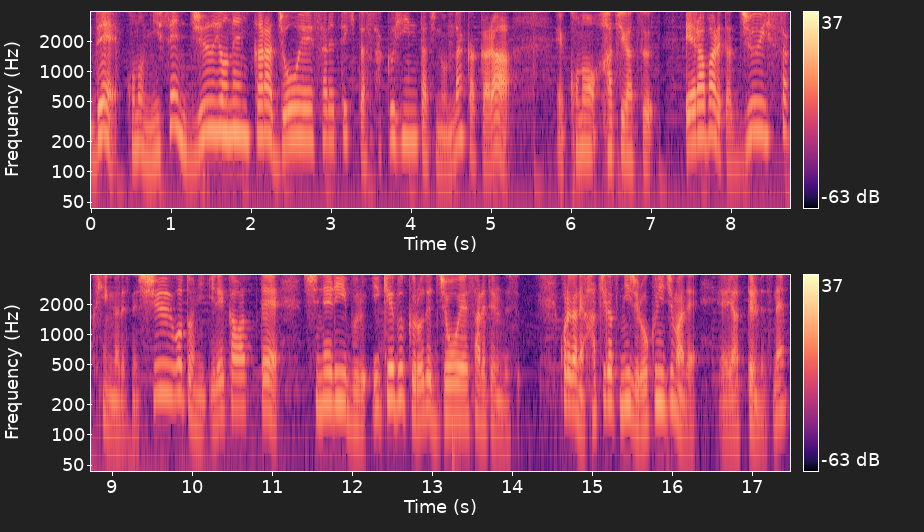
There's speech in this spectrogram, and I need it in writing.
でこの2014年から上映されてきた作品たちの中から、えーこの8月選ばれた11作品がですね週ごとに入れ替わってシネリーブル池袋で上映されてるんです。これがね8月26日まで、えーやってるんですね。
